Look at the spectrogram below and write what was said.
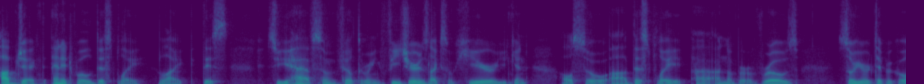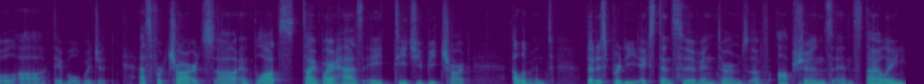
object and it will display like this. So you have some filtering features like so here you can also uh, display uh, a number of rows. So your typical uh, table widget. As for charts uh, and plots, Taipy has a TGB chart element that is pretty extensive in terms of options and styling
